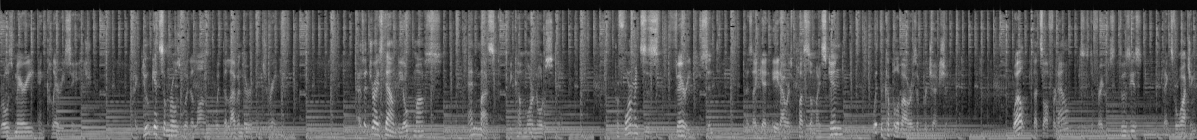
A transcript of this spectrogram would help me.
rosemary and clary sage. I do get some rosewood along with the lavender and geranium. As it dries down, the oak moss and musk become more noticeable. Performance is very decent as I get 8 hours plus on my skin with a couple of hours of projection. Well, that's all for now. This is the Fragrance Enthusiast. Thanks for watching.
